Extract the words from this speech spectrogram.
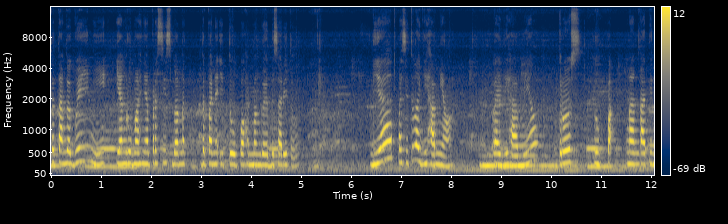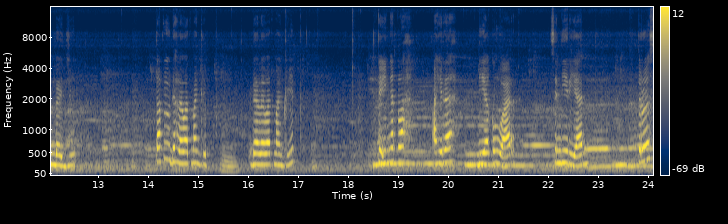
tetangga gue ini yang rumahnya persis banget depannya itu pohon mangga besar itu. Dia pas itu lagi hamil. Lagi hamil terus lupa ngangkatin baju. Tapi udah lewat maghrib. Hmm. Udah lewat maghrib. Keinget lah. Akhirnya dia keluar sendirian. Terus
